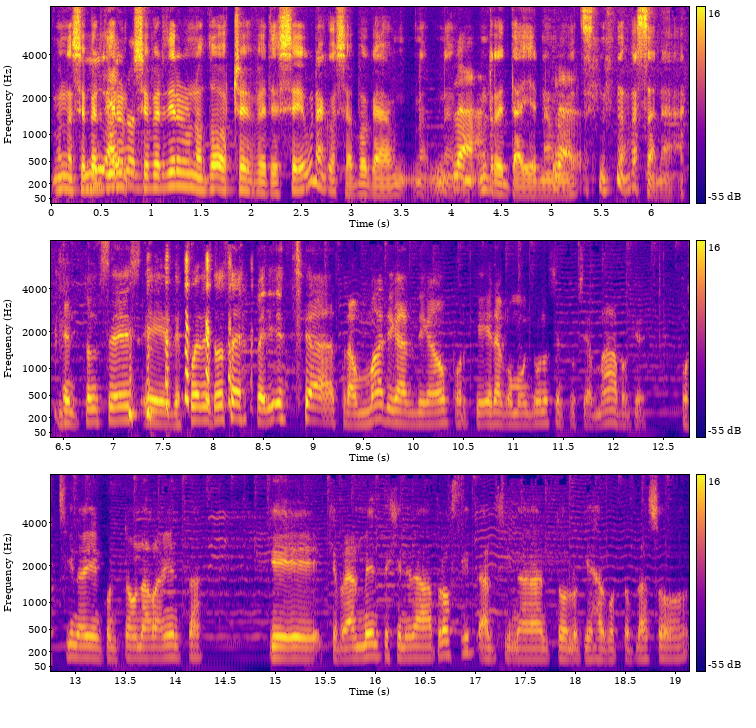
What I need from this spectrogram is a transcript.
bueno, se, Y perdieron, no- se perdieron unos 2 o 3 BTC, una cosa poca, una- una- Claro, un detalle nomás, no pasa nada. Entonces, eh, después de toda esa experiencia traumática, digamos, porque era como que uno se entusiasmaba, porque por fin había encontrado una herramienta que, que realmente generaba profit, al final todo lo que es a corto plazo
